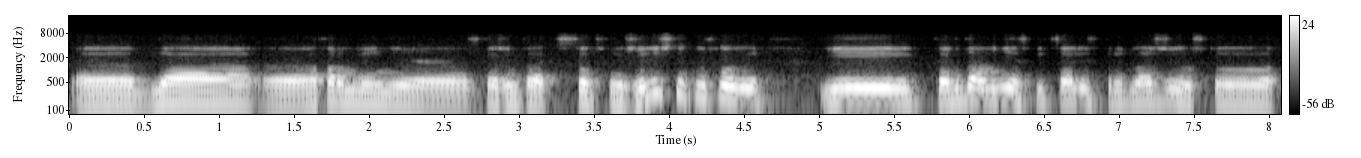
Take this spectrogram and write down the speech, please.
э, для оформления, скажем так, собственных жилищных условий. И когда мне специалист предложил, что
